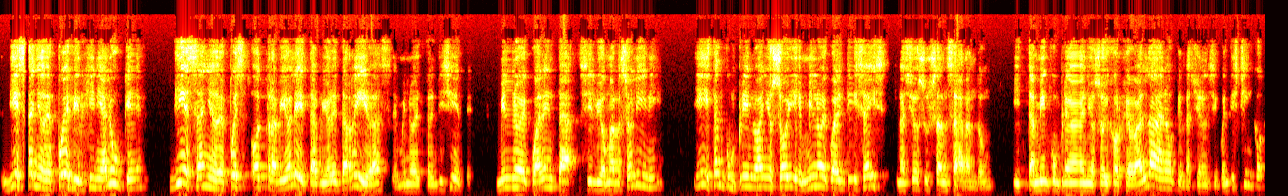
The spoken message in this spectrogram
Diez años después Virginia Luque, diez años después otra Violeta, Violeta Rivas, en 1937. 1940 Silvio Marzolini, y están cumpliendo años hoy, en 1946 nació Susan Sarandon, y también cumplen años hoy Jorge Valdano, que nació en el 55,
